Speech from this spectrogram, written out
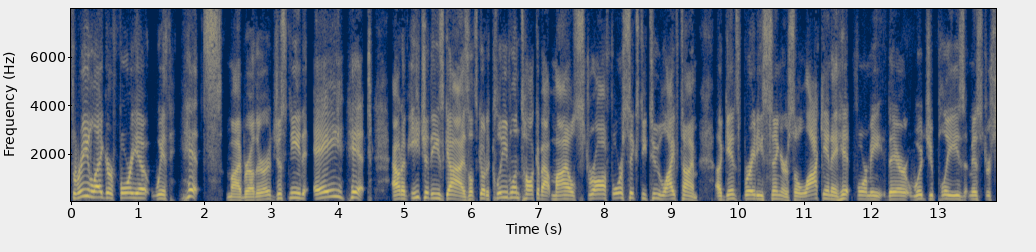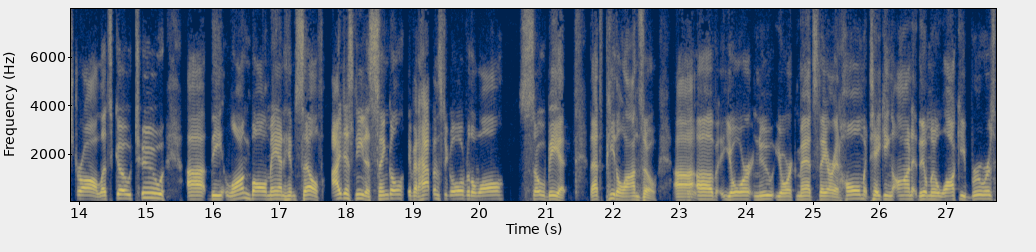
three legger for you with hits, my brother. Just need a hit out of each of these guys. Let's go to Cleveland, talk about Myles Straw, 462 lifetime against Brady Singer. So lock in a hit for me there, would you please, Mr. Straw? Let's go to uh, the long ball man himself. I just need a single. If it happens to go over the wall, so be it. That's Pete Alonso uh, of your New York Mets. They are at home taking on the Milwaukee Brewers.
